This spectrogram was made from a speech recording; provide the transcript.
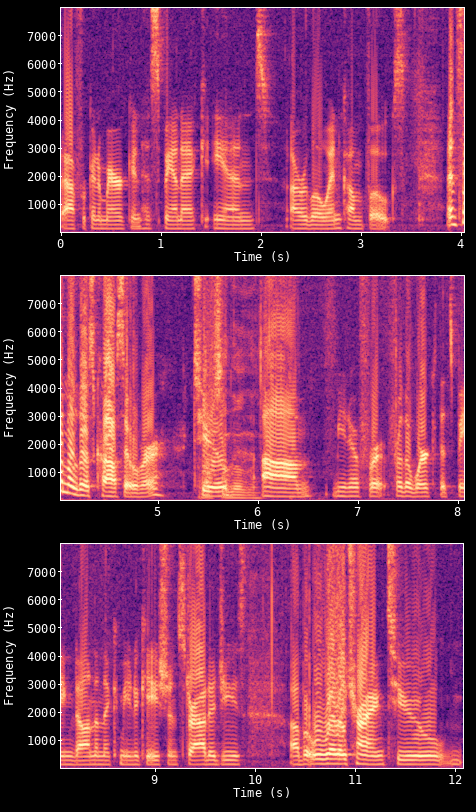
African American, Hispanic, and our low income folks. And some of those crossover too, um, you know, for, for the work that's being done and the communication strategies. Uh, but we're really trying to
